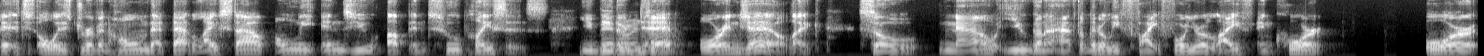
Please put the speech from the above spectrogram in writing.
it's always driven home that that lifestyle only ends you up in two places. You be Dead either in dead jail. or in jail. Like so now you're gonna have to literally fight for your life in court, or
